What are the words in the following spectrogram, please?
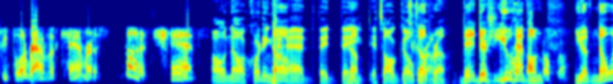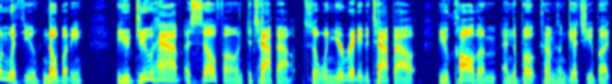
people around with cameras, not a chance. Oh no! According No. to Ed, they they No. it's all GoPro. It's GoPro. There- There's you Oh, have all GoPro? you have no one with you, nobody. You do have a cell phone to tap out. So when you're ready to tap out, you call them and the boat comes and gets you. But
